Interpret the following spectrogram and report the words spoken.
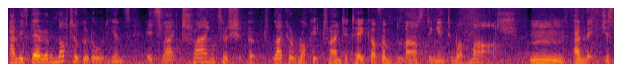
And if they're not a good audience, it's like trying to, sh- uh, like a rocket trying to take off and blasting into a marsh. Mm. And it's just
